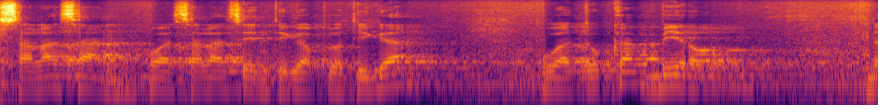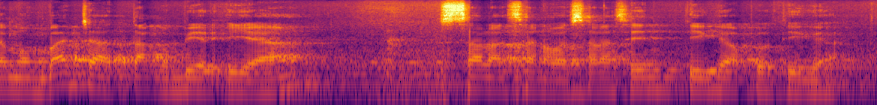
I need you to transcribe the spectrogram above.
Salasan wa salasin 33 wa tukabbiru dan membaca takbir ia. Salasan wa salasin 33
